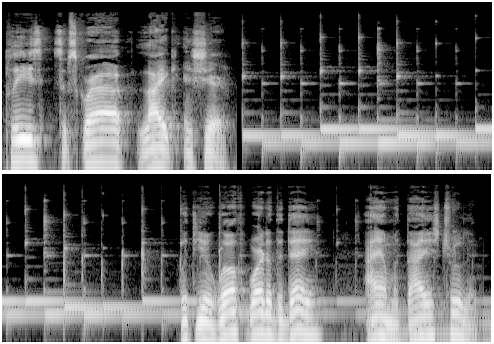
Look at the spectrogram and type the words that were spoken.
please subscribe, like, and share. With your wealth word of the day, I am Matthias Trulin.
